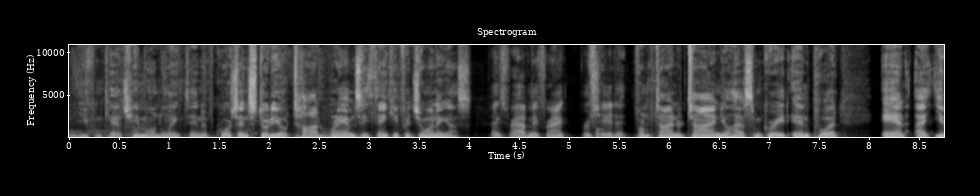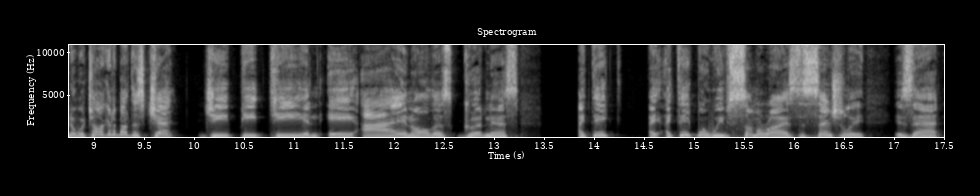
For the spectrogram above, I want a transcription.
You can catch him on LinkedIn. Of course, in studio, Todd Ramsey. Thank you for joining us. Thanks for having me, Frank. Appreciate it. From time to time, you'll have some great input. And, uh, you know, we're talking about this chat GPT and AI and all this goodness. I think I, I think what we've summarized essentially is that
